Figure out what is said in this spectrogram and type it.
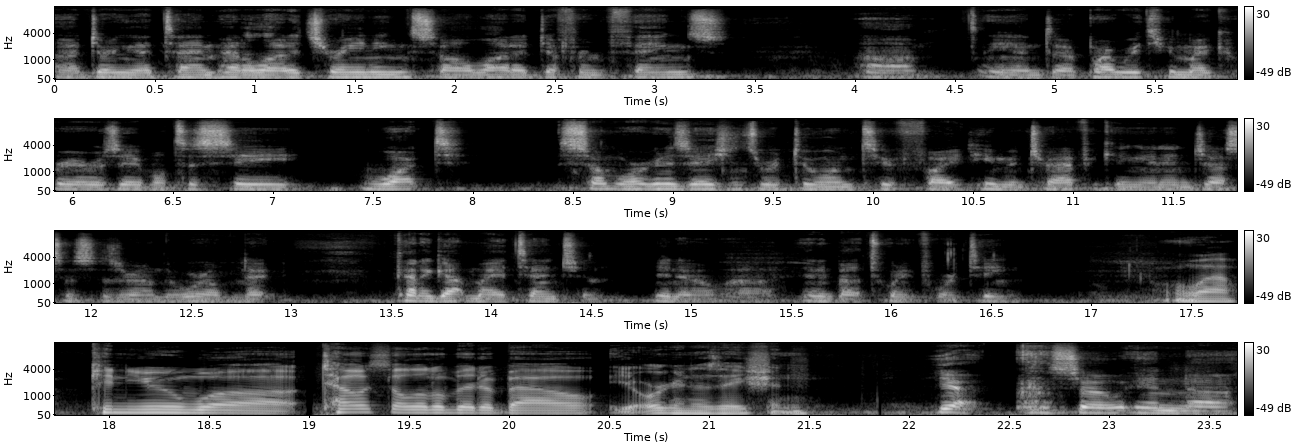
Uh, during that time, had a lot of training, saw a lot of different things, um, and uh, partway through my career, was able to see what some organizations were doing to fight human trafficking and injustices around the world. And that kind of got my attention, you know, uh, in about 2014. Wow. Can you uh, tell us a little bit about your organization? Yeah. So in uh,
